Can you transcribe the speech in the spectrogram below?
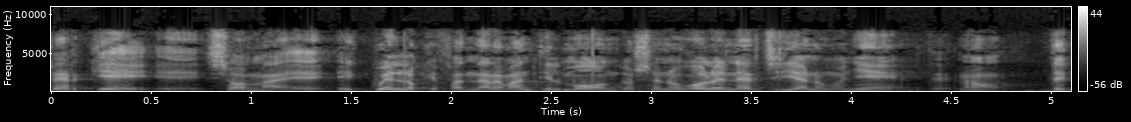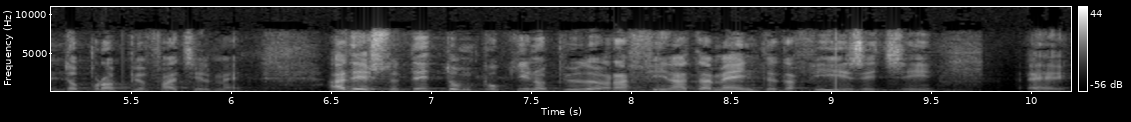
perché eh, insomma è, è, quello che fa andare avanti il mondo, se non vuole energia non ho niente, no? detto proprio facilmente. Adesso, detto un pochino più raffinatamente da fisici, eh,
